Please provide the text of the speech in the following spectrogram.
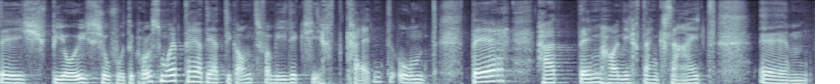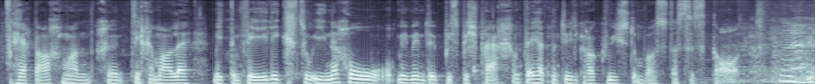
der ist bei uns schon von der Großmutter her, der hat die ganze Familiengeschichte kennt und der hat, dem habe ich dann gesagt, ähm, Herr Bachmann, könnte ich einmal mit dem Felix zu Ihnen kommen, wir müssen etwas besprechen und der hat natürlich gerade gewusst, um was das es geht. Mhm.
